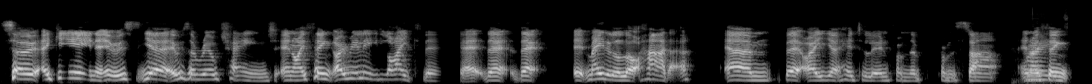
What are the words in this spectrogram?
so again it was yeah it was a real change and i think i really like that that that it made it a lot harder um, but I yeah, had to learn from the from the start, and right. I think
